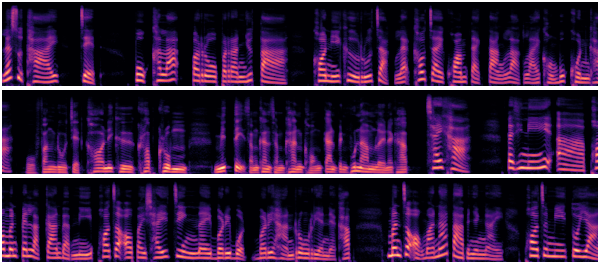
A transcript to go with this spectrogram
และสุดท้าย 7. ปุคละปรโรปรัญยุตา ข้อนี้คือรู้จักและเข้าใจความแตกต่างหลากหลายของบุคคลค่ะโอ้ฟังดู 7 ข้อนี่คือครอบคลุมมิติสำคัญสำคัญของการเป็นผู้นำเลยนะครับ ใช่ค่ะ แต่ทีนี้อ่าพอมันเป็นหลักการแบบนี้ พอจะเอาไปใช้จริงในบริบทบริหารโรงเรียนเนี่ยครับ มันจะออกมาหน้าตาเป็นยังไง พอจะมีตัวอย่าง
